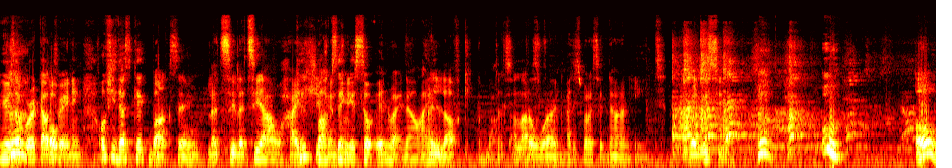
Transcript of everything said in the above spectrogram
Here's a workout Oh. training. Oh, she does kickboxing. Let's see. Let's see how high she can Kickboxing kick. is so in right now. I love kickboxing. That's a lot of work. fun. I just want to sit down and eat. Well, we see. oh, oh,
